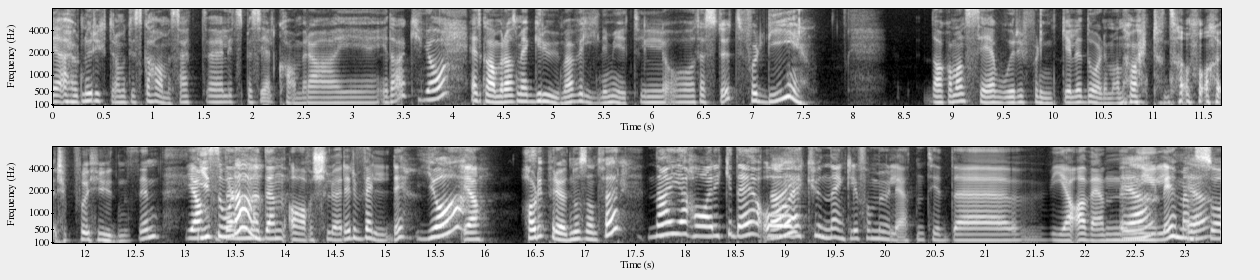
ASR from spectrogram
jeg har hørt noen rykter om at de skal ha med seg et uh, litt spesielt kamera i, i dag. Ja. Et kamera som jeg gruer meg veldig mye til å teste ut. Fordi da kan man se hvor flink eller dårlig man har vært til å ta vare på huden sin. ja I sola? Den, den avslører veldig. Ja! Ja. Har du prøvd noe sånt før? Nei, jeg har ikke det. Og Nei? jeg kunne egentlig få muligheten til det via Aven Ja, nylig, men ja. så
